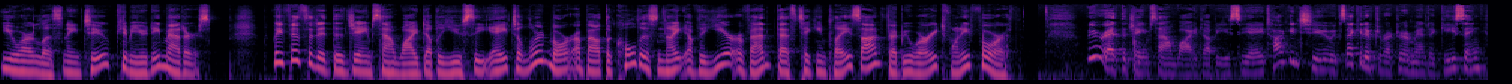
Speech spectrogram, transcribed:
you are listening to Community Matters. We visited the Jamestown YWCA to learn more about the coldest night of the year event that's taking place on February 24th. We were at the Jamestown YWCA talking to Executive Director Amanda Gesing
